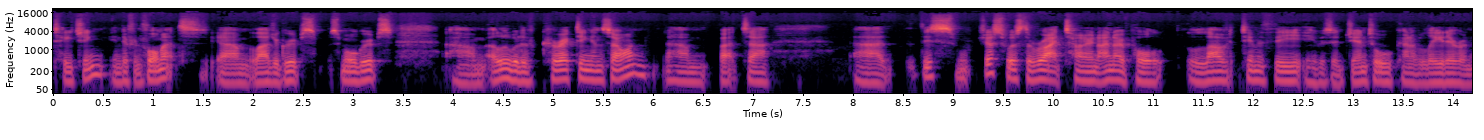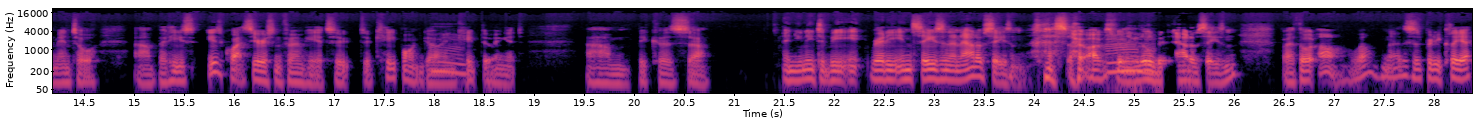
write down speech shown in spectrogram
teaching in different formats, um, larger groups, small groups, um, a little bit of correcting and so on. Um, but uh, uh, this just was the right tone. I know Paul loved Timothy. He was a gentle kind of leader and mentor, uh, but he's he's quite serious and firm here to to keep on going, mm. keep doing it um, because uh, and you need to be ready in season and out of season. so I was feeling a little mm. bit out of season, but I thought, oh well, no, this is pretty clear.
